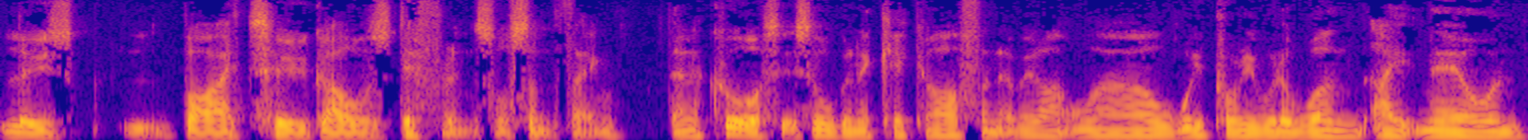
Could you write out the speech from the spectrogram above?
lose by two goals difference or something, then of course it's all going to kick off and it'll be like, well, we probably would have won 8 0 and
